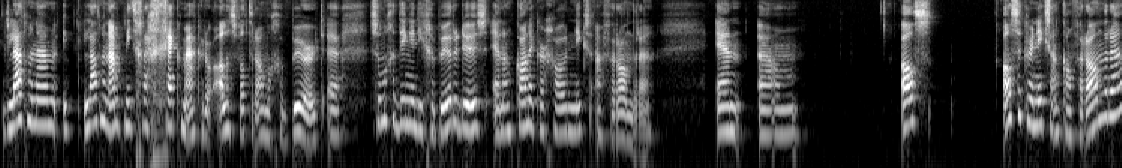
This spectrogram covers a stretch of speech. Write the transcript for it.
ik, laat me namelijk, ik laat me namelijk niet graag gek maken door alles wat er allemaal gebeurt. Uh, sommige dingen die gebeuren dus en dan kan ik er gewoon niks aan veranderen. En um, als, als ik er niks aan kan veranderen,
